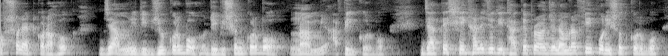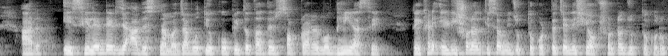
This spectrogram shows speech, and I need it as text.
অপশন অ্যাড করা হোক, যে আমি রিভিউ করব রিভিশন করব, না আমি আপিল করব। যাতে সেখানে যদি থাকে প্রয়োজনে আমরা ফি পরিশোধ করব। আর এই সিলেন্ডের যে আদেশনামা যাবতীয় কপি তো তাদের সফটওয়্যারের মধ্যেই আছে। তো এখানে এডিশনাল কিছু আমি যুক্ত করতে চাইলে সেই অপশনটাও যুক্ত করুক।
